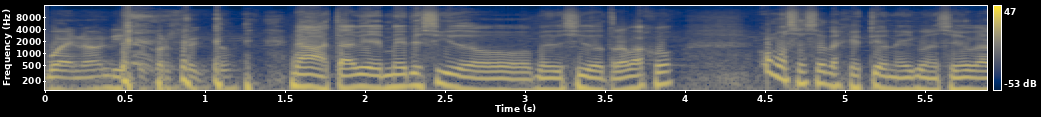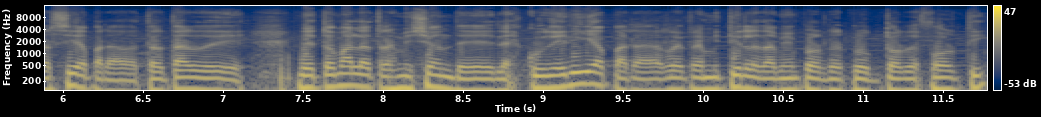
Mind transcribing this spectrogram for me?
Bueno, listo, perfecto. No, está bien, merecido, merecido trabajo. Vamos a hacer la gestión ahí con el señor García para tratar de, de tomar la transmisión de la escudería para retransmitirla también por el reproductor de Forti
